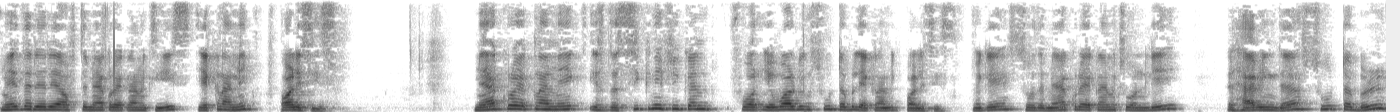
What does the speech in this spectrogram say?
major area of the macroeconomics is economic policies. macroeconomics is the significant for evolving suitable economic policies okay so the macroeconomics only having the suitable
